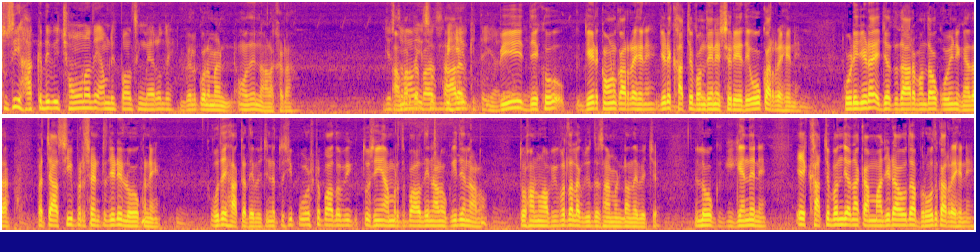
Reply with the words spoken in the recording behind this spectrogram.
ਤੁਸੀਂ ਹੱਕ ਦੇ ਵਿੱਚ ਹੋ ਉਹਨਾਂ ਦੇ ਅੰਮ੍ਰਿਤਪਾਲ ਸਿੰਘ ਮਹਿਰੋ ਦੇ ਬਿਲਕੁਲ ਮੈਂ ਉਹਦੇ ਨਾਲ ਖੜਾ। ਜਿਸ ਤਰ੍ਹਾਂ ਇਸ ਬਿਹੇਵ ਕੀਤਾ ਜਾ ਰਿਹਾ। ਵੀ ਦੇਖੋ ਜਿਹੜੇ ਕੌਣ ਕਰ ਰਹੇ ਨੇ ਜਿਹੜੇ ਖੱਚ ਬੰਦੇ ਨੇ ਸਿਰੇ ਦੇ ਉਹ ਕਰ ਰਹੇ ਨੇ। ਕੁੜੀ ਜਿਹੜਾ ਇੱਜ਼ਤਦਾਰ ਬੰਦਾ ਉਹ ਕੋਈ ਨਹੀਂ ਕਹਿੰਦਾ। 85% ਜਿਹੜੇ ਲੋਕ ਨੇ ਉਹਦੇ ਹੱਕ ਦੇ ਵਿੱਚ ਨੇ। ਤੁਸੀਂ ਪੋਸਟ ਪਾ ਦਿਓ ਵੀ ਤੁਸੀਂ ਅੰਮ੍ਰਿਤਪਾਲ ਦੇ ਨਾਲੋਂ ਕਿਹਦੇ ਨਾਲੋਂ? ਤੁਹਾਨੂੰ ਆਪ ਹੀ ਪਤਾ ਲੱਗ ਜੂ 10 ਮਿੰਟਾਂ ਦੇ ਵਿੱਚ। ਲੋਕ ਕੀ ਕਹਿੰਦੇ ਨੇ? ਇਹ ਖੱਚ ਬੰਦਿਆਂ ਦਾ ਕੰਮ ਆ ਜਿਹੜਾ ਉਹਦਾ ਵਿਰੋਧ ਕਰ ਰਹੇ ਨੇ।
